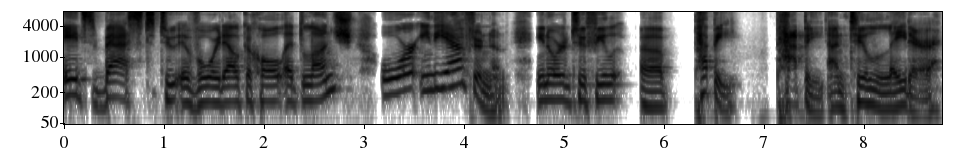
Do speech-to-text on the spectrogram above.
It's best to avoid alcohol at lunch or in the afternoon in order to feel uh, peppy, peppy until later.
